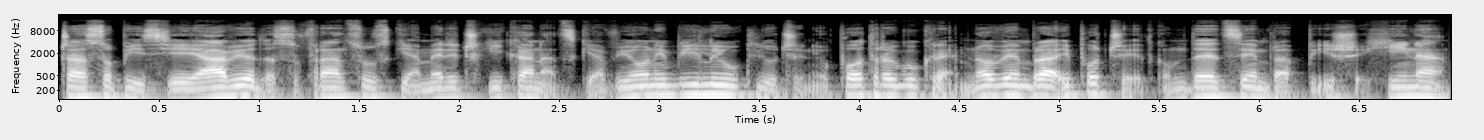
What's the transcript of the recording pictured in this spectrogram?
Časopis je javio da su francuski, američki i kanadski avioni bili uključeni u potragu krajem novembra i početkom decembra, piše Hina.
